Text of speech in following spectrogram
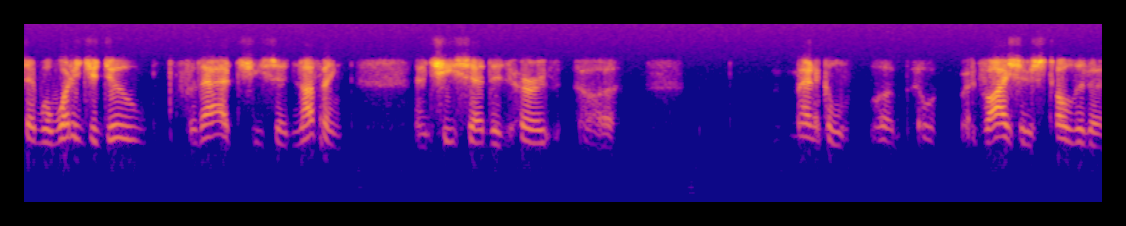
said, "Well, what did you do for that?" She said, "Nothing," and she said that her uh, medical uh, advisors told her to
